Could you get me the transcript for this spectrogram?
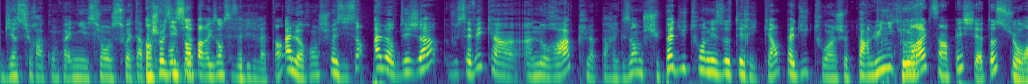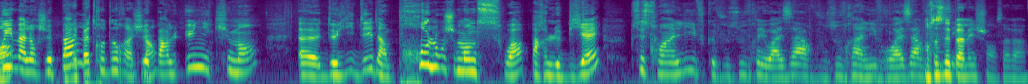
bien sûr accompagné si on le souhaite. En choisissant par exemple ses habits le matin. Alors, en choisissant. Alors, déjà, vous savez qu'un un oracle, par exemple, je suis pas du tout en ésotérique, hein, pas du tout. hein, je parle uniquement. L'oracle, c'est un péché, attention. Oui, hein. mais alors je parle pas trop d'oracle. je parle uniquement euh, de l'idée d'un prolongement de soi par le biais, que ce soit un livre que vous ouvrez au hasard, vous ouvrez un livre au hasard. Vous ça, c'est pas méchant, ça va.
